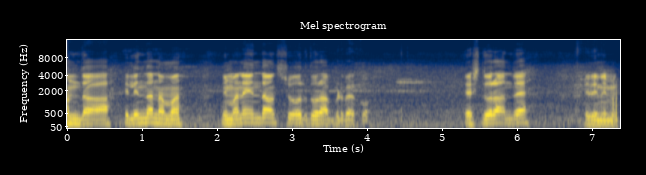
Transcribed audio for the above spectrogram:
ಒಂದು, ಇಲ್ಲಿಂದ ನಮ್ಮ ನಿಮ್ಮ ಮನೆಯಿಂದ ಒಂದು ಚೂರು ದೂರ ಬಿಡಬೇಕು ಎಷ್ಟು ದೂರ ಅಂದರೆ, ಇಲ್ಲಿ ನಿಮಗೆ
